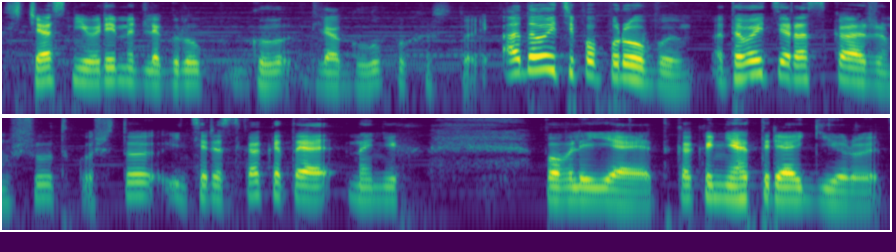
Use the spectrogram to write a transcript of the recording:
Сейчас не время для, гру... гл... для глупых историй. А давайте попробуем. А давайте расскажем шутку. Что интересно, как это на них повлияет? Как они отреагируют?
